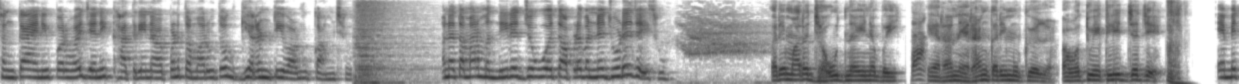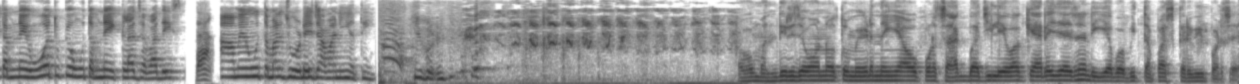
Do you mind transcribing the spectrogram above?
શંકા એની પર હોય જેની ખાતરી ના હોય પણ તમારું તો ગેરંટી વાળું કામ છે. અને તમારે મંદિરે જ જવું હોય તો આપણે બંને જોડે જઈશું. અરે મારે જવું જ નહીં ને ભાઈ. હેરાન હેરાન કરી મૂક્યો છે. હવે તું એકલી જ જજે. એમે તમને એવું હતું કે હું તમને એકલા જવા દઈશ? આમે હું તમારી જોડે જવાની હતી. હવે મંદિર જવાનો તો મેળ નહીં આવો, પણ શાકભાજી લેવા ક્યારે જાય છે ને, રિયા ભાભી, તપાસ કરવી પડશે.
